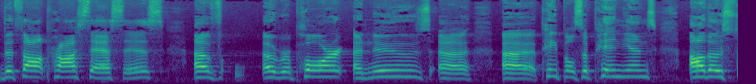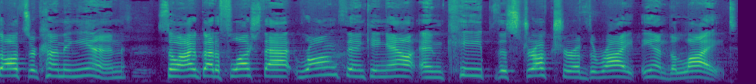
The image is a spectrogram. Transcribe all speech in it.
the thought processes of a report, a news, uh, uh, people's opinions. All those thoughts are coming in. So I've got to flush that wrong thinking out and keep the structure of the right in, the light.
